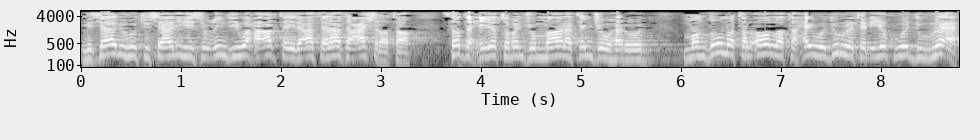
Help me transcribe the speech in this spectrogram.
misaaluhu tusaalihiisu cindii waxaa agtayda ah alaaa cashrata saddex iyo toban jumaanatan jawharood manduumatan oo la taxay wa duratan iyo kuwa duro ah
